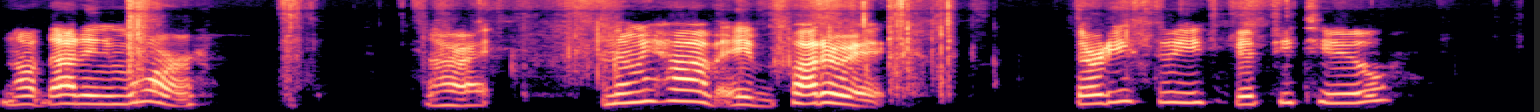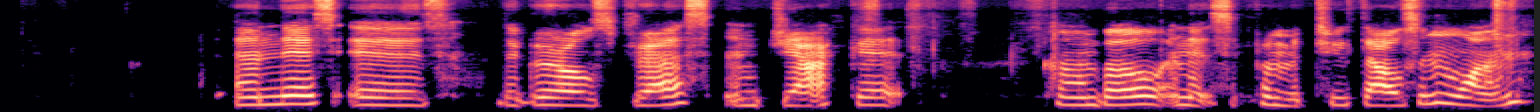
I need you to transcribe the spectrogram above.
Not that anymore. All right. And then we have a Butterick 3352. And this is the girl's dress and jacket combo. And it's from a 2001.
